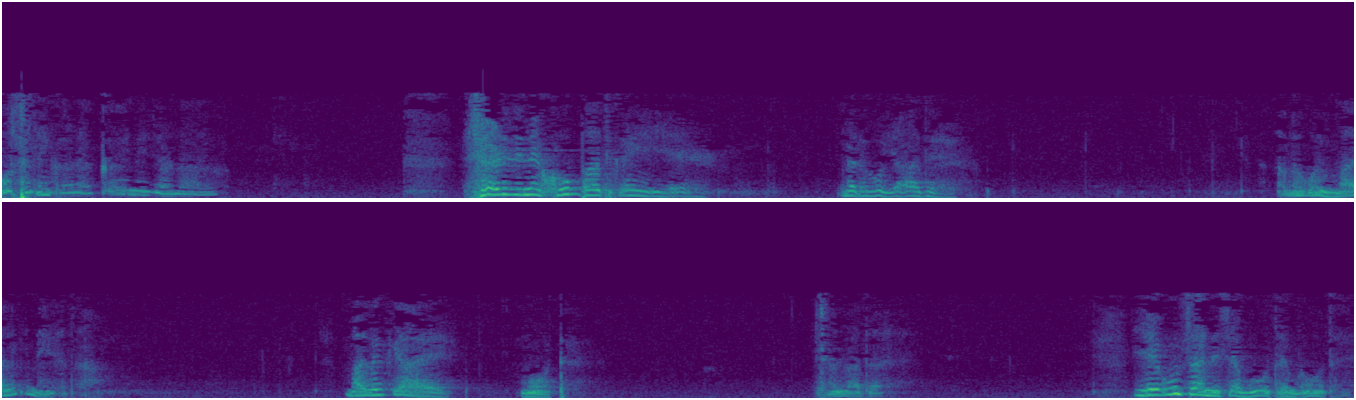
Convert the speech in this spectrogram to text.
कुछ नहीं करना कहीं नहीं जाना। शरद जी ने खूब बात कही है। मेरे को याद है। हमें कोई मालिक नहीं रहता मालिक क्या है? मौत है आता है। ये ऊँचा नीचा मौत है मौत है।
